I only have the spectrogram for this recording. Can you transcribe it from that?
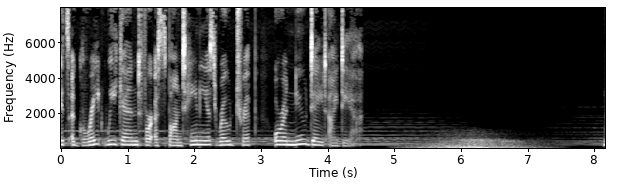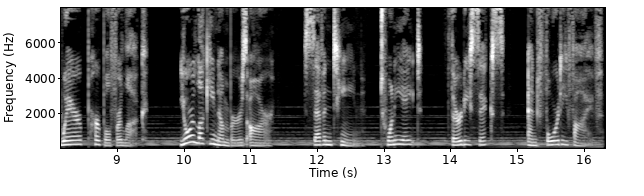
it's a great weekend for a spontaneous road trip or a new date idea. Wear purple for luck. Your lucky numbers are 17, 28, 36, and 45.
